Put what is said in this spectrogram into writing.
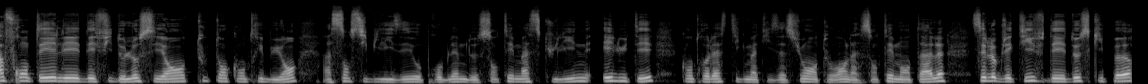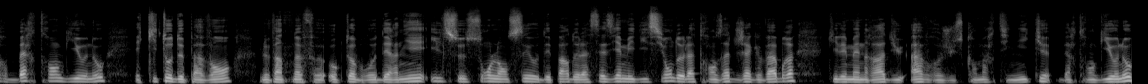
affronter les défis de l'océan tout en contribuant à sensibiliser aux problèmes de santé masculine et lutter contre la stigmatisation entourant la santé mentale. C'est l'objectif des deux skippers Bertrand Guillonneau et Quito de Pavan. Le 29 octobre dernier, ils se sont lancés au départ de la 16e édition de la Transat Jacques Vabre qui les mènera du Havre jusqu'en Martinique. Bertrand Guillonneau,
